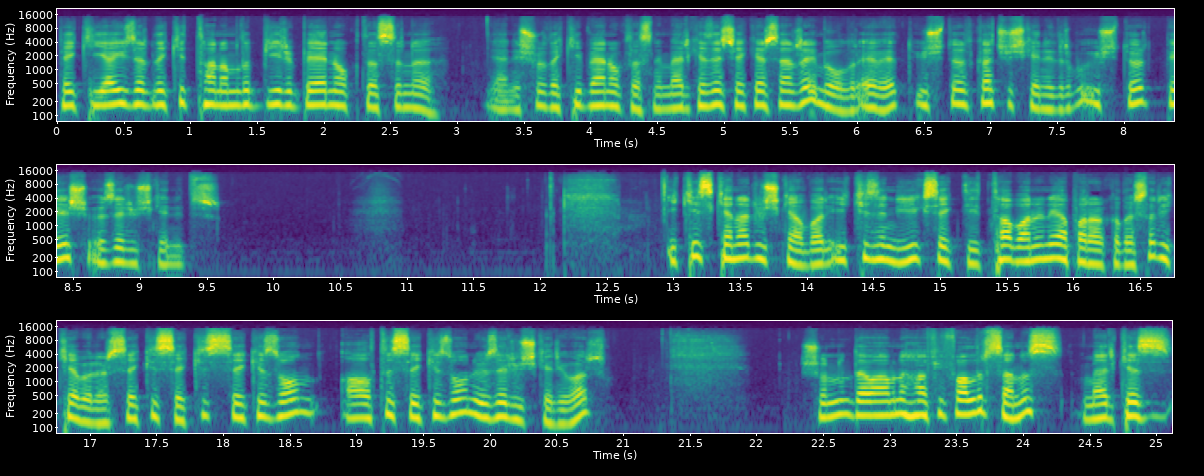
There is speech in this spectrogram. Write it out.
Peki yay üzerindeki tanımlı bir B noktasını yani şuradaki B noktasını merkeze çekersen R mi olur? Evet. 3, 4 kaç üçgenidir bu? 3, 4, 5 özel üçgenidir. İkiz kenar üçgen var. İkizin yüksekliği tabanı ne yapar arkadaşlar? 2'ye böler. 8, 8, 8, 10, 6, 8, 10 özel üçgeni var. Şunun devamını hafif alırsanız merkez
